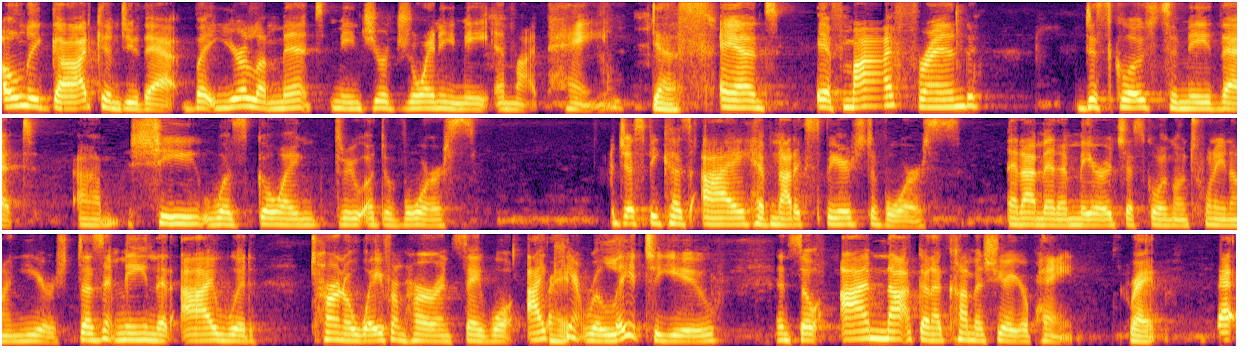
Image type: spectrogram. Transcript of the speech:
Only god can do that but your lament means you're joining me in my pain. Yes. And if my friend disclosed to me that um, she was going through a divorce just because i have not experienced divorce and i'm in a marriage that's going on 29 years doesn't mean that i would turn away from her and say, Well, I right. can't relate to you. And so I'm not going to come and share your pain. Right. That,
